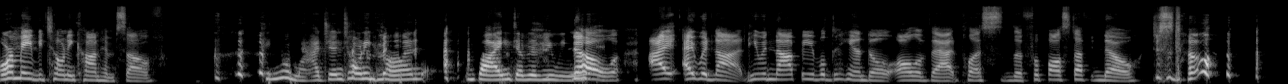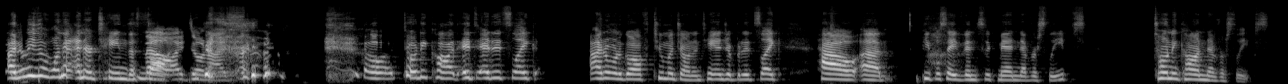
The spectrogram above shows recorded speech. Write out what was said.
Or maybe Tony Khan himself. Can you imagine Tony Khan buying WWE? No, I I would not. He would not be able to handle all of that plus the football stuff. No, just no. I don't even want to entertain the thought. No, I don't either. oh, Tony Khan. It's and it's like I don't want to go off too much on a tangent, but it's like how um, people say Vince McMahon never sleeps. Tony Khan never sleeps.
